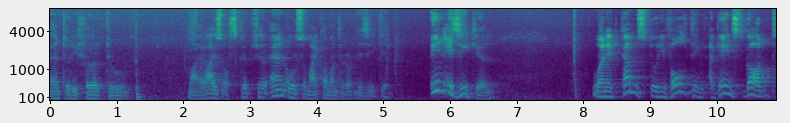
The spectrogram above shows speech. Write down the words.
and to refer to my rise of scripture and also my commentary on Ezekiel. In Ezekiel, when it comes to revolting against God,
